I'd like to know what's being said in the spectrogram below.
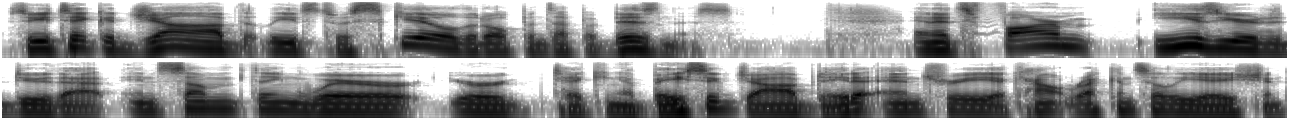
So you take a job that leads to a skill that opens up a business. And it's far easier to do that in something where you're taking a basic job, data entry, account reconciliation,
